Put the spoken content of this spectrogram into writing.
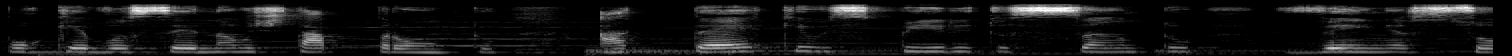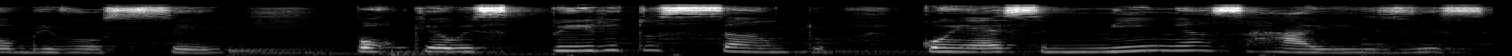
porque você não está pronto até que o Espírito Santo venha sobre você, porque o Espírito Santo conhece minhas raízes.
